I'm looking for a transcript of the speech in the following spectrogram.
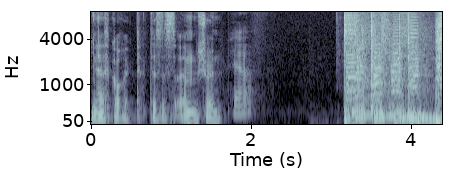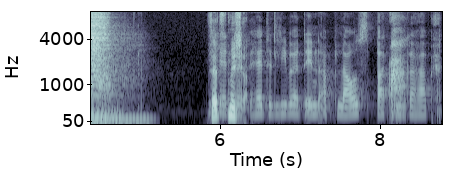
Ja, ist korrekt. Das ist ähm, schön. Ja. Setzt ich mich hätte, hätte lieber den Applaus-Button gehabt.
